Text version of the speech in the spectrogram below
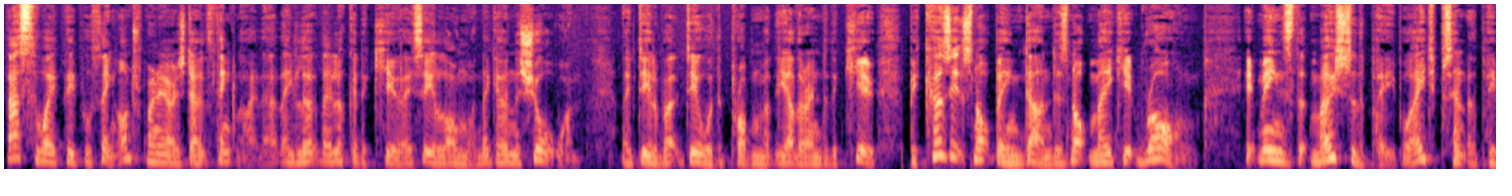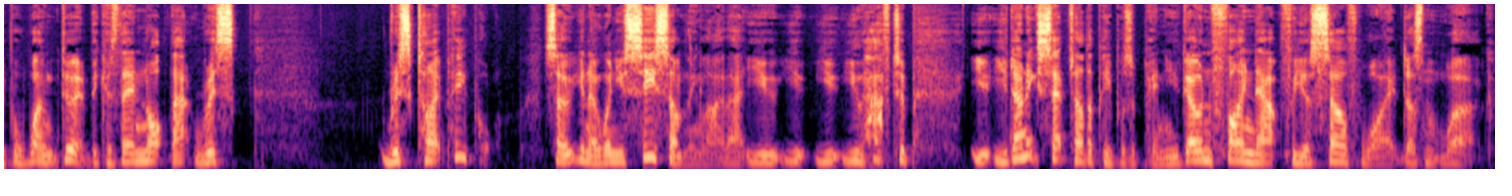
that's the way people think. Entrepreneurs don't think like that. They look, they look at a queue, they see a long one, they go in the short one. They deal, about, deal with the problem at the other end of the queue. Because it's not being done does not make it wrong. It means that most of the people, 80% of the people, won't do it because they're not that risk, risk type people. So, you know, when you see something like that, you, you, you, you have to, you, you don't accept other people's opinion. You go and find out for yourself why it doesn't work.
